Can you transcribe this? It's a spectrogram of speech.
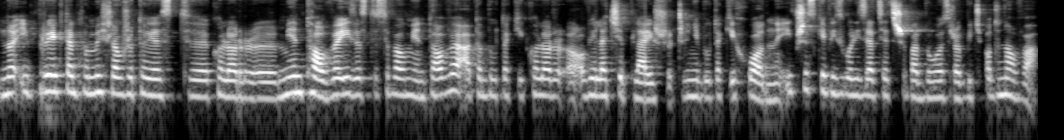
no i projektant pomyślał, że to jest e, kolor e, miętowy i zastosował miętowy, a to był taki kolor o wiele cieplejszy, czyli nie był taki chłodny i wszystkie wizualizacje trzeba było zrobić od nowa.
